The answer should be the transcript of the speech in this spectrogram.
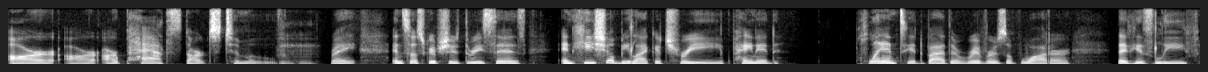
our our our path starts to move Mhm. right? And so scripture 3 says, And he shall be like a tree painted, planted by the rivers of water, that his leaf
